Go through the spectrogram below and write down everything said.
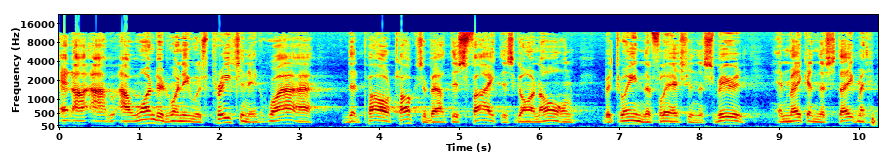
And I, I, I wondered when he was preaching it why that Paul talks about this fight that's going on between the flesh and the spirit and making the statement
